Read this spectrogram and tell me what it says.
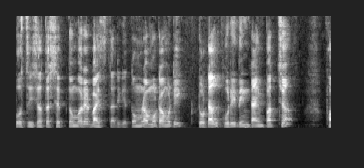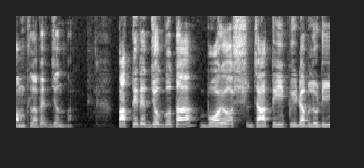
পঁচিশ অর্থাৎ সেপ্টেম্বরের বাইশ তারিখে। তোমরা মোটামুটি টোটাল কুড়ি দিন টাইম পাচ্ছ ফর্ম ফিল আপের জন্য। প্রার্থীদের যোগ্যতা, বয়স, জাতি পিডাব্লিউডি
